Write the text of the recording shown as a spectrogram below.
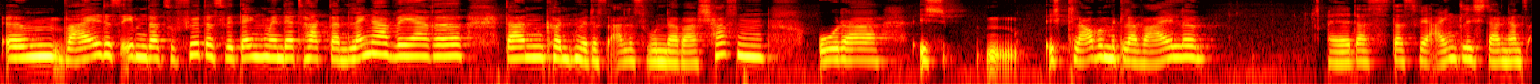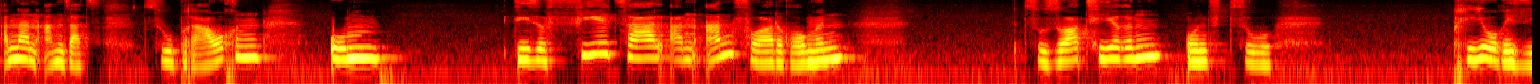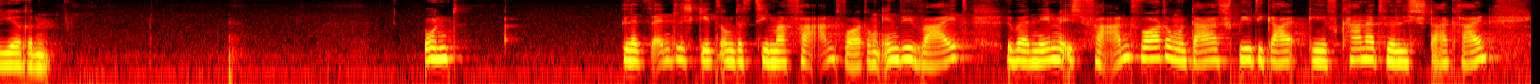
ähm, weil das eben dazu führt, dass wir denken, wenn der Tag dann länger wäre, dann könnten wir das alles wunderbar schaffen. Oder ich, ich glaube mittlerweile, äh, dass, dass wir eigentlich da einen ganz anderen Ansatz zu brauchen, um diese Vielzahl an Anforderungen zu sortieren und zu priorisieren. Und letztendlich geht es um das Thema Verantwortung. Inwieweit übernehme ich Verantwortung? Und da spielt die GfK natürlich stark rein.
